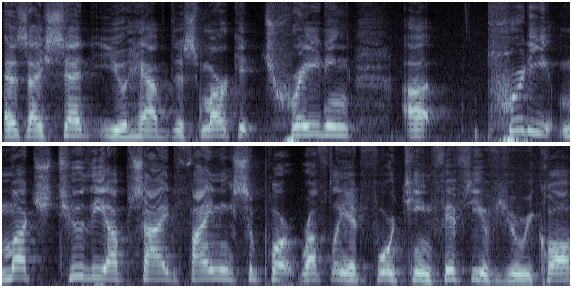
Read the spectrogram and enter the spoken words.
As I said, you have this market trading. Uh, pretty much to the upside, finding support roughly at 1450. If you recall,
